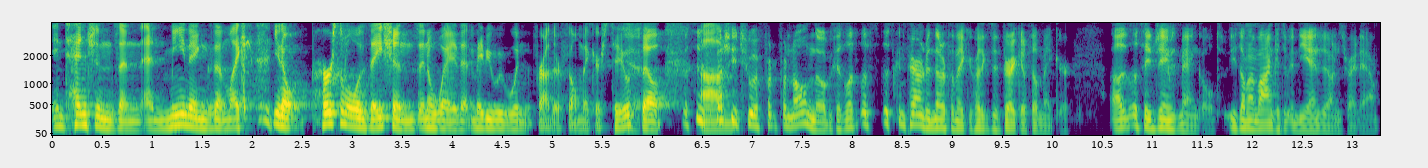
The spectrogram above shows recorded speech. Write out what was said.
intentions and and meanings and like you know personalizations in a way that maybe we wouldn't for other filmmakers too. Yeah. So this is especially um, true for, for Nolan though, because let's, let's let's compare him to another filmmaker who I think is a very good filmmaker. Uh, let's say James Mangold. He's on my mind because of Indiana Jones right now.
